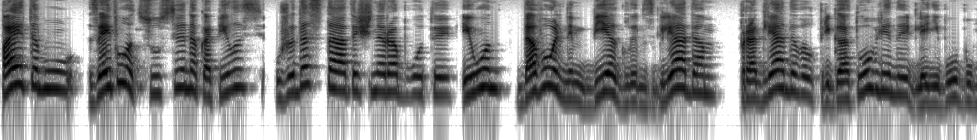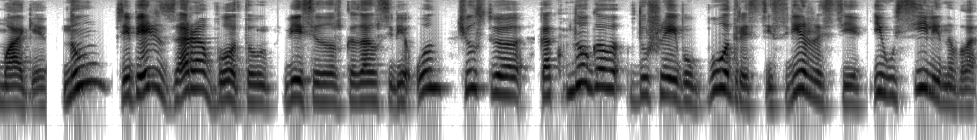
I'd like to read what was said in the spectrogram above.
Поэтому за его отсутствие накопилось уже достаточно работы, и он довольным беглым взглядом проглядывал приготовленные для него бумаги. «Ну, теперь за работу», — весело сказал себе он, чувствуя, как много в душе его бодрости, свежести и усиленного,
